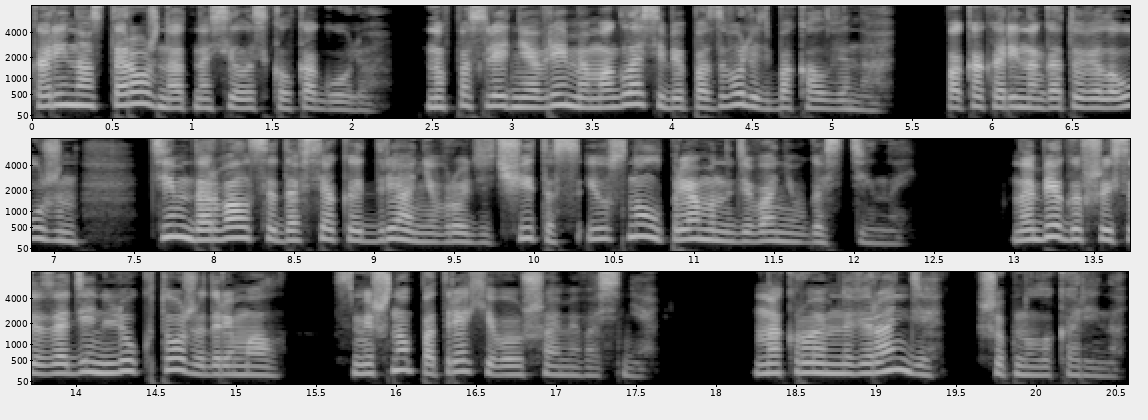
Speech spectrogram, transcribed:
Карина осторожно относилась к алкоголю, но в последнее время могла себе позволить бокал вина. Пока Карина готовила ужин, Тим дорвался до всякой дряни вроде читас и уснул прямо на диване в гостиной. Набегавшийся за день Люк тоже дремал, смешно потряхивая ушами во сне. «Накроем на веранде?» — шепнула Карина.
